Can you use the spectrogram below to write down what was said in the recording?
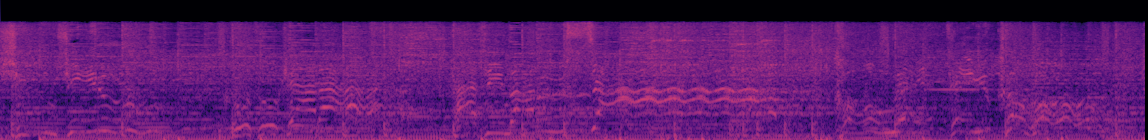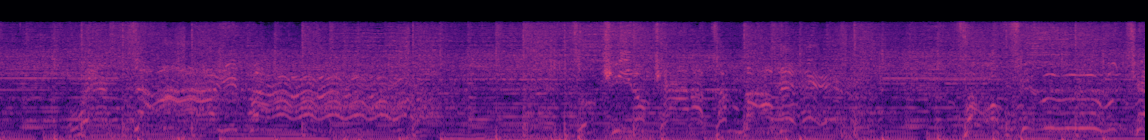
信じることかてゆこう When Diver 時の彼方まで For Future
